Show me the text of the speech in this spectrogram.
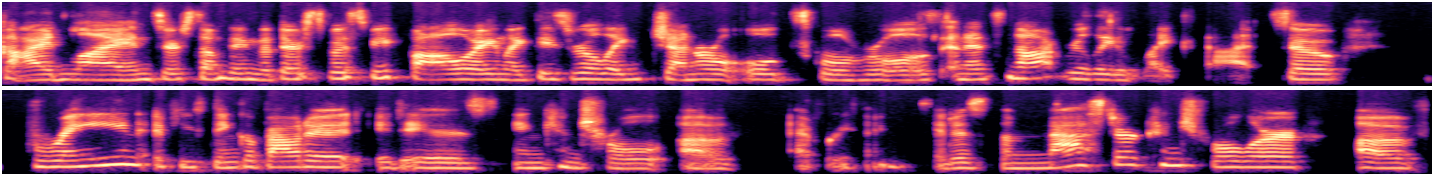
guidelines or something that they're supposed to be following, like these real like general old school rules. And it's not really like that. So, brain, if you think about it, it is in control of everything. It is the master controller of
